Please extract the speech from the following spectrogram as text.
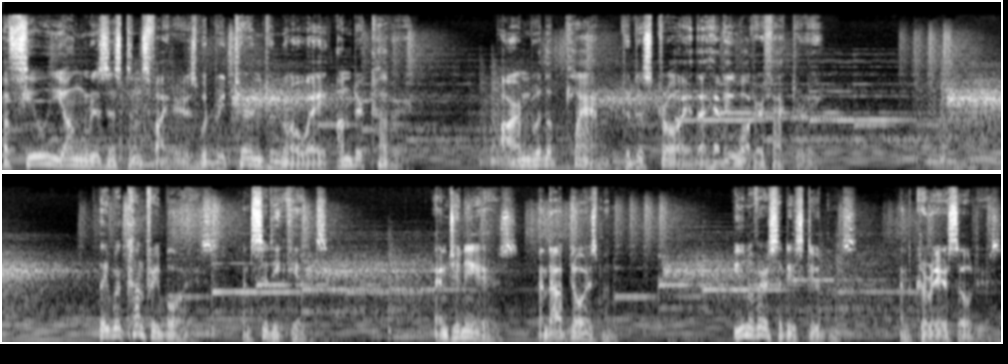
A few young resistance fighters would return to Norway undercover, armed with a plan to destroy the heavy water factory. They were country boys and city kids, engineers and outdoorsmen, university students and career soldiers.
